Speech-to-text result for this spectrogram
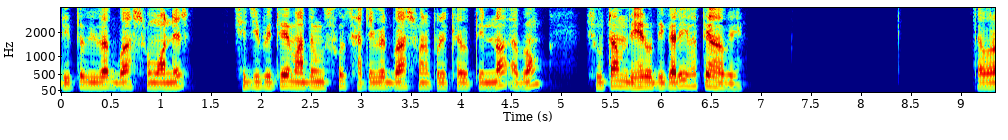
দ্বিতীয় বিভাগ বা সমানের সিজিপিতে মাধ্যমিক স্কুল সার্টিফিকেট বা সমান পরীক্ষায় উত্তীর্ণ এবং সুটাম দেহের অধিকারী হতে হবে। তারপর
